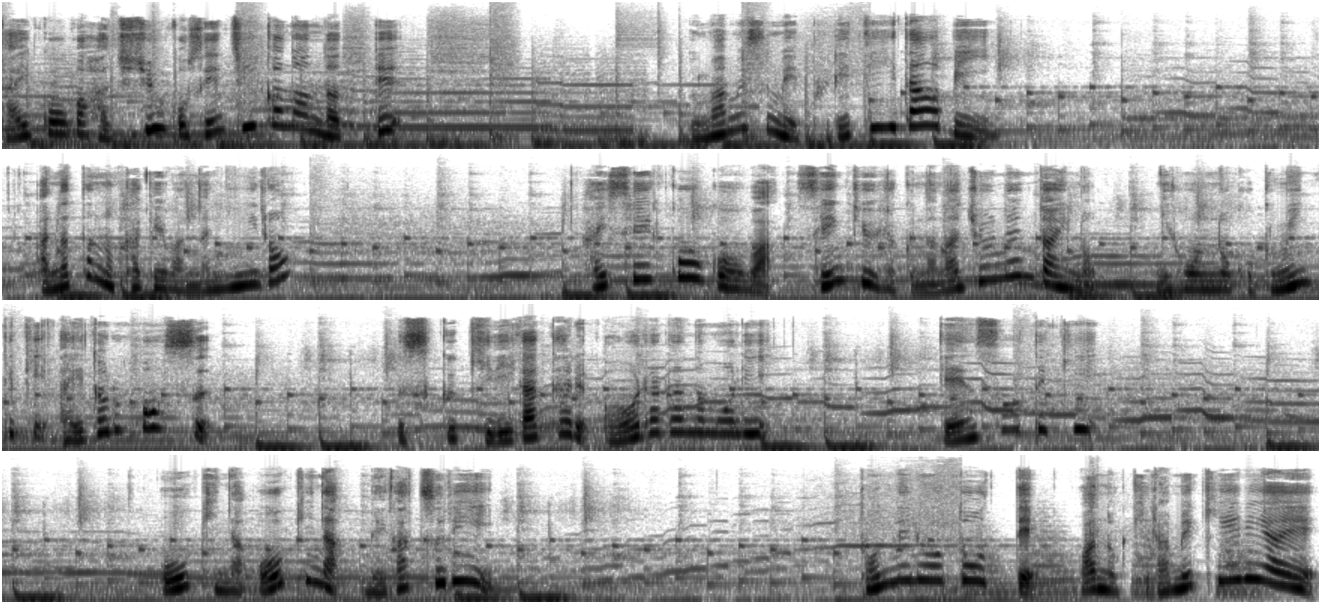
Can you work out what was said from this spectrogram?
体高が85センチ以下なんだって。馬娘プリティダービー。あなたの影は何色？ハイセイ皇后は1970年代の日本の国民的アイドルホース。薄く霧がかるオーララの森。幻想的。大きな大きなメガツリー。トンネルを通って和のきらめきエリアへ。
